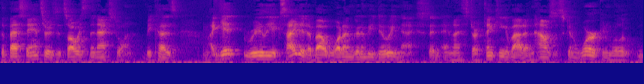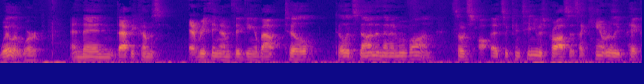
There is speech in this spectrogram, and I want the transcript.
the best answer is it's always the next one because I get really excited about what I'm going to be doing next, and, and I start thinking about it and how is this going to work and will it will it work, and then that becomes everything I'm thinking about till till it's done, and then I move on. So it's it's a continuous process. I can't really pick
